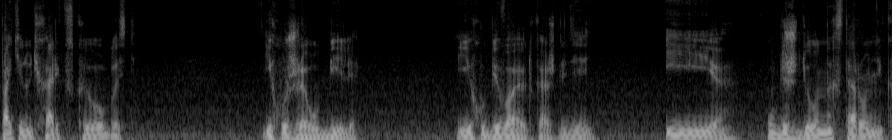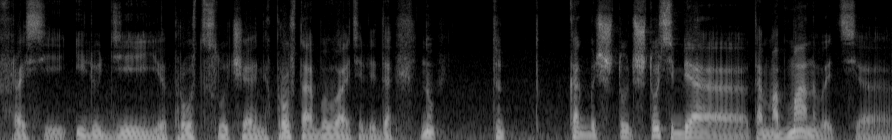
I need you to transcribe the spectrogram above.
покинуть Харьковскую область, их уже убили. И их убивают каждый день. И убежденных сторонников России, и людей просто случайных, просто обывателей, да. Ну, как бы что, что себя э, там обманывать. Э,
